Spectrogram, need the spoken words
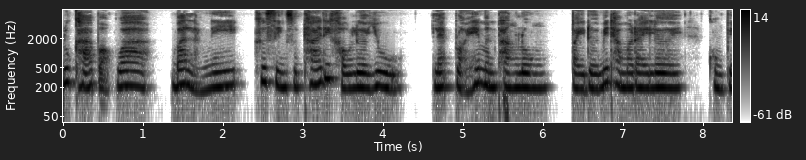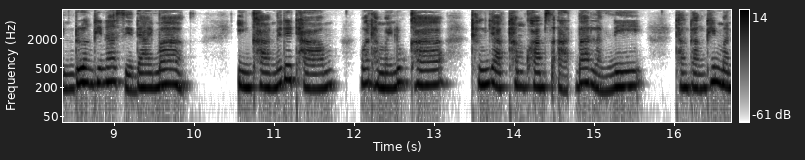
ลูกค้าบอกว่า บ้านหลังนี้คือสิ่งสุดท้ายที่เขาเหลืออยู่ และปล่อยให้มันพังลง ไปโดยไม่ทำอะไรเลย คงเป็นเรื่องที่น่าเสียดายมาก อิงคารไม่ได้ถาม ว่าทำไมลูกค้าถึงอยากทำความสะอาดบ้านหลังนี้ ทั้งๆทที่มัน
